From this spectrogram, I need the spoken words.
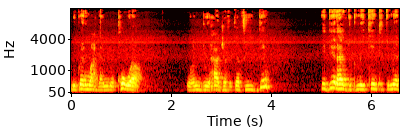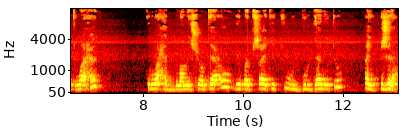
لو كان واحد عنده قوة وعنده حاجة في يده. يدير هذوك 200 300 واحد. كل واحد ب la mission تاعو les web البلدان et tout أي ازرع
